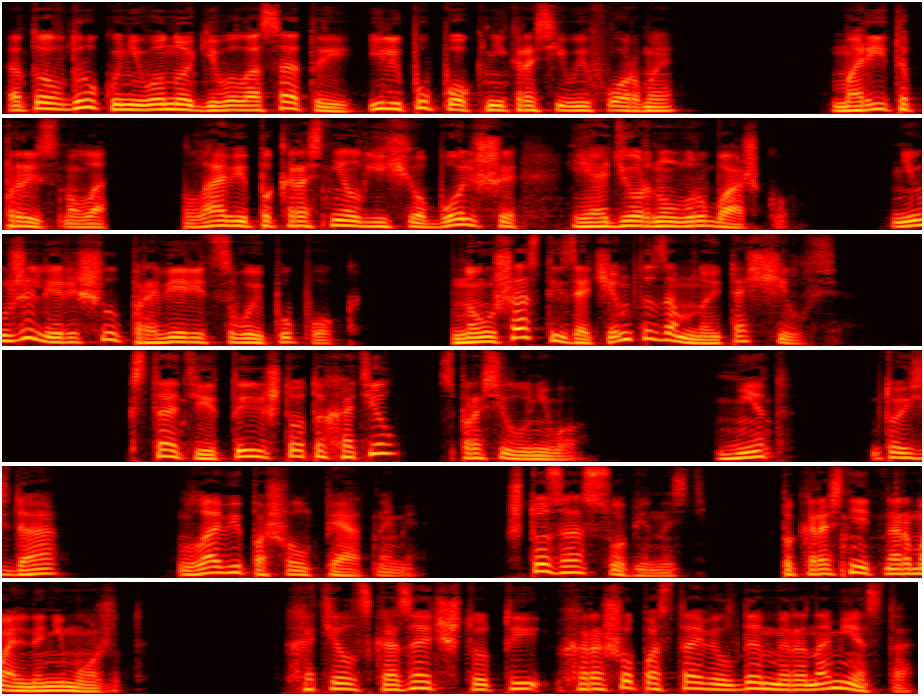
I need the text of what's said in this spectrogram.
А то вдруг у него ноги волосатые или пупок некрасивой формы». Марита прыснула. Лави покраснел еще больше и одернул рубашку. Неужели решил проверить свой пупок? Но ушастый зачем-то за мной тащился. «Кстати, ты что-то хотел?» — спросил у него. «Нет. То есть да». Лави пошел пятнами. «Что за особенность? Покраснеть нормально не может». «Хотел сказать, что ты хорошо поставил Деммера на место.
